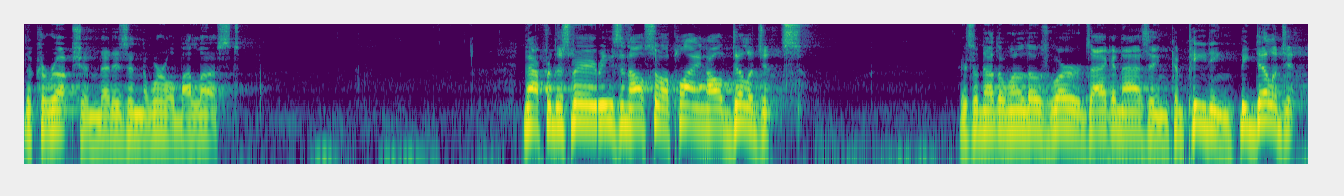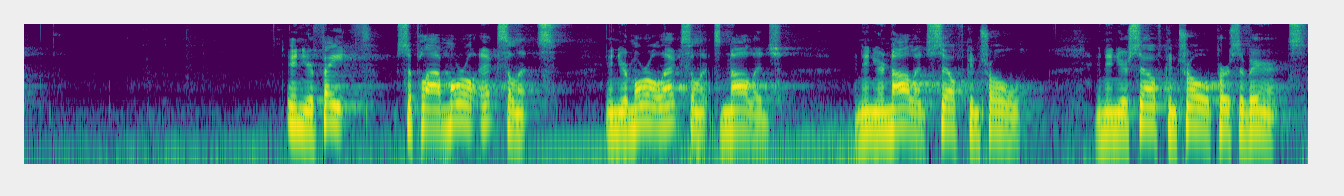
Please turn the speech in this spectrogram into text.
the corruption that is in the world by lust. Now, for this very reason, also applying all diligence there's another one of those words agonizing, competing. Be diligent in your faith. Supply moral excellence. In your moral excellence, knowledge. And in your knowledge, self control. And in your self control, perseverance.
